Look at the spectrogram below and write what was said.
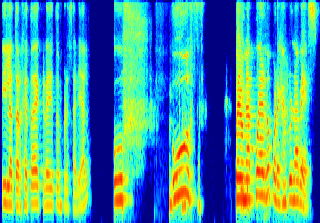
Y la tarjeta de crédito empresarial. Uf, uf. Pero me acuerdo, por ejemplo, una vez,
